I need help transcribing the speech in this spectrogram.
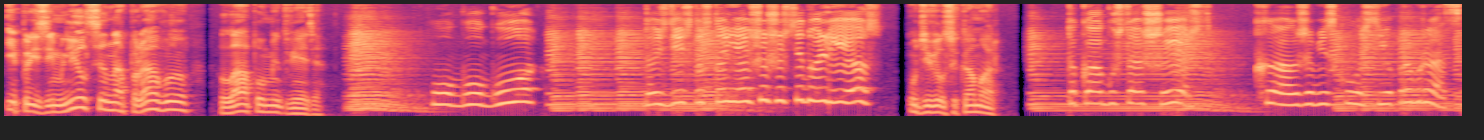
и приземлился на правую лапу медведя. Ого-го! Да здесь настоящий шерстяной лес Удивился комар. Такая густая шерсть Как же без кости ее пробраться?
